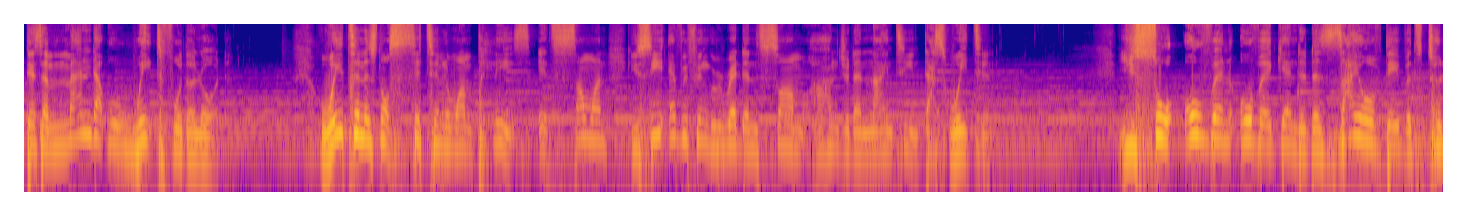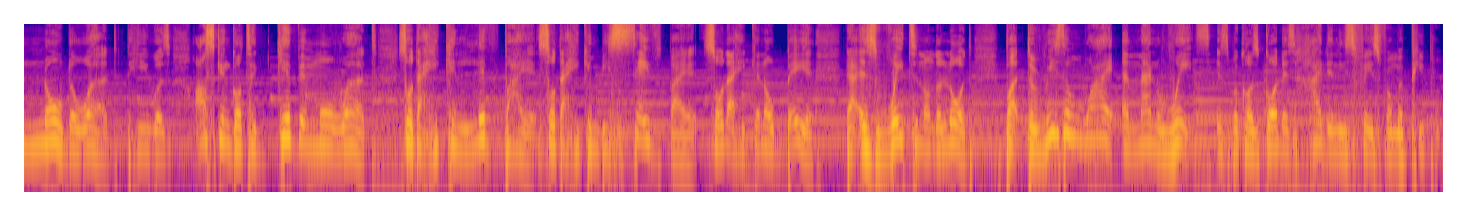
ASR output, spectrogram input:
There's a man that will wait for the Lord. Waiting is not sitting in one place. It's someone, you see everything we read in Psalm 119, that's waiting. You saw over and over again the desire of David to know the word. He was asking God to give him more word so that he can live by it, so that he can be saved by it, so that he can obey it. That is waiting on the Lord. But the reason why a man waits is because God is hiding his face from a people.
